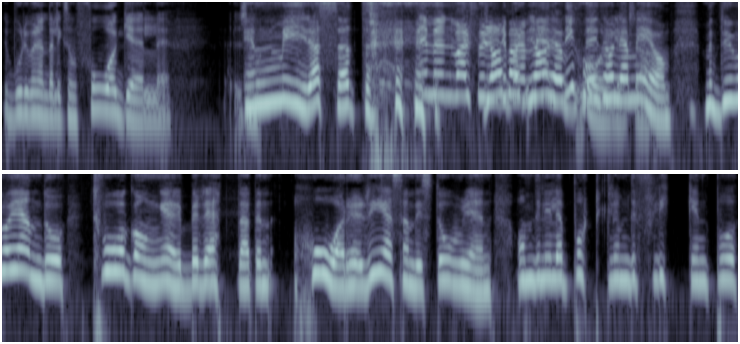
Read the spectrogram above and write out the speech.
Det borde varenda liksom fågel. Som, En myra satt. nej men varför Ja, är det bara ja, ja, människor? Nej, det håller jag liksom? med om. Men du har ju ändå två gånger berättat den hårresande historien om den lilla bortglömde flicken på,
